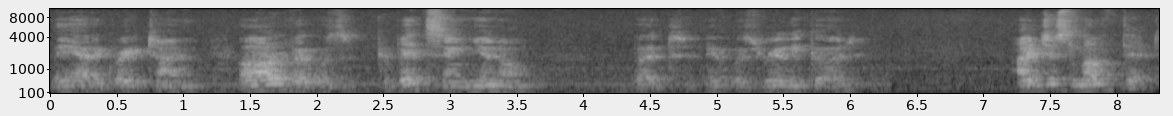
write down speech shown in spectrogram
They had a great time. A lot of it was kibitzing, you know, but it was really good. I just loved it.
